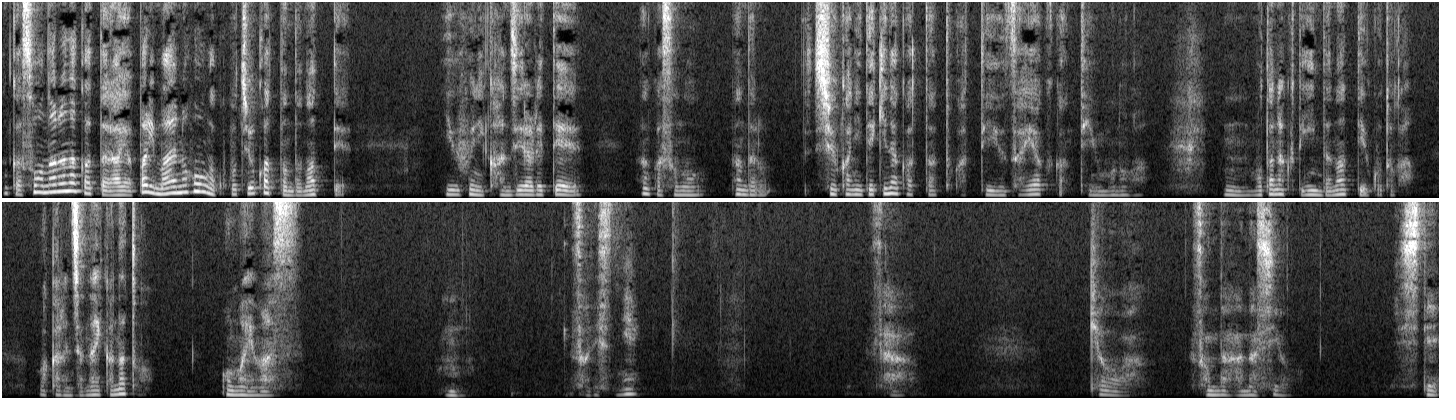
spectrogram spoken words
なんかそうならなかったらやっぱり前の方が心地よかったんだなっていうふうに感じられてなんかそのなんだろう習慣にできなかったとかっていう罪悪感っていうものは、うん、持たなくていいんだなっていうことがわかるんじゃないかなと思います。うん、そうですね。さあ今日はそんな話をして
